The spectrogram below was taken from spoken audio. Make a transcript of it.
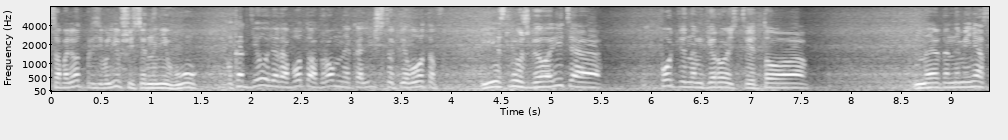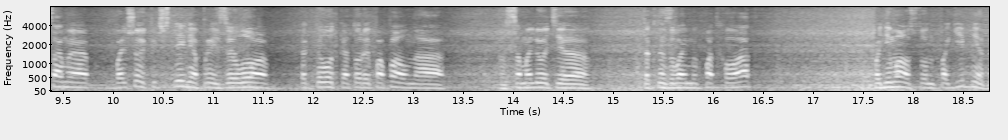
самолет, приземлившийся на Неву. Как делали работу огромное количество пилотов. И если уж говорить о подлинном геройстве, то, наверное, на меня самое большое впечатление произвело, как пилот, который попал на самолете так называемый подхват, понимал, что он погибнет,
